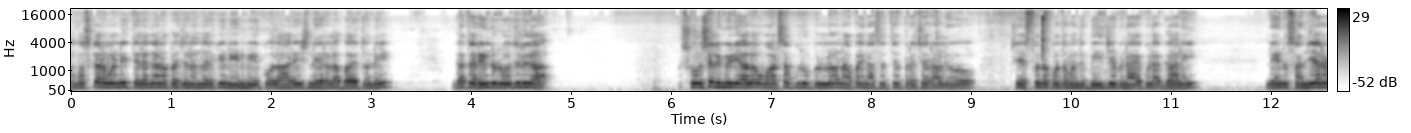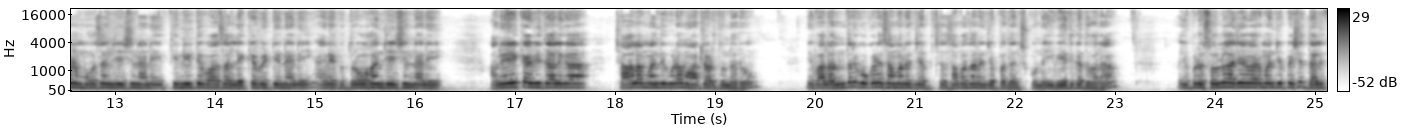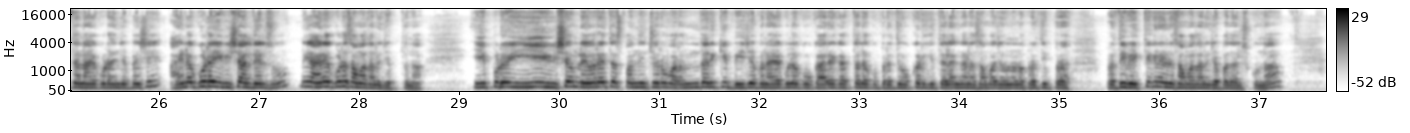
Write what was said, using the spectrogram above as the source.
నమస్కారం అండి తెలంగాణ ప్రజలందరికీ. నేను మీ కోల హరీష్ నేరల బాధితుని గత రెండు రోజులుగా సోషల్ మీడియాలో వాట్సాప్ గ్రూపుల్లో నాపైన అసత్య ప్రచారాలు చేస్తున్న కొంతమంది బీజేపీ నాయకులకు కానీ నేను సంజయనను మోసం చేసినని తిన్నింటి వాసాలు లెక్కబెట్టినని ఆయనకు ద్రోహం చేసిందని అనేక విధాలుగా చాలామంది కూడా మాట్లాడుతున్నారు. నేను వాళ్ళందరికీ ఒకటే సమాధానం చెప్ సమాధానం చెప్పదలుచుకున్నా ఈ వేదిక ద్వారా. ఇప్పుడు సొల్లు అజయ్ వర్మ అని చెప్పేసి దళిత నాయకుడు అని చెప్పేసి ఆయనకు కూడా ఈ విషయాలు తెలుసు. నేను ఆయనకు కూడా సమాధానం చెప్తున్నా. ఇప్పుడు ఈ విషయంలో ఎవరైతే స్పందించారో వారందరికీ బీజేపీ నాయకులకు కార్యకర్తలకు ప్రతి ఒక్కరికి తెలంగాణ సమాజంలో ఉన్న ప్రతి ప్ర ప్రతి వ్యక్తికి నేను సమాధానం చెప్పదలుచుకున్నా.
